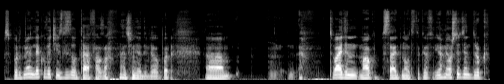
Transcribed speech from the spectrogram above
според мен леко вече излиза от тая фаза на junior developer. А, това е един малко сайт ноут такъв. Имахме още един друг,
